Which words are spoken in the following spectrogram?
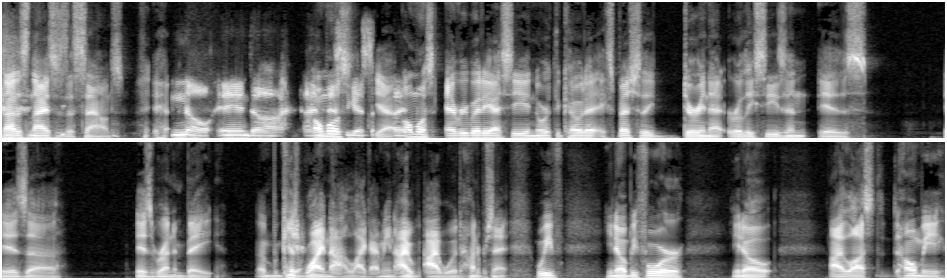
not as nice as it sounds. no and uh almost, yeah, I- almost everybody I see in North Dakota, especially during that early season, is is uh is running bait. Uh, Because Yeah. why not? Like, I mean, I I would hundred percent. We've, you know, before, you know, I lost homie,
